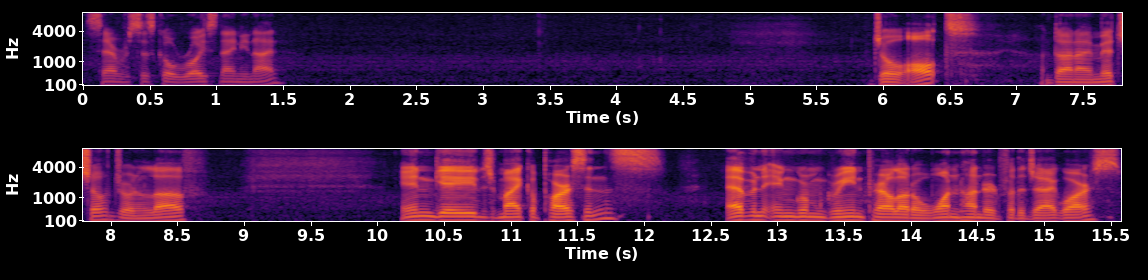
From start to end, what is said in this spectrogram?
San Francisco Royce 99. Joe Alt. Adonai Mitchell. Jordan Love. Engage Micah Parsons. Evan Engram green parallel to 100 for the Jaguars.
